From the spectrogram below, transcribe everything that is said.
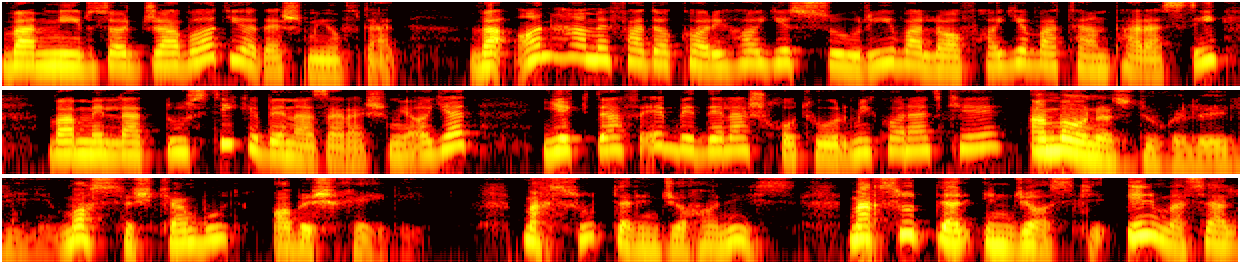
و میرزا جواد یادش میافتد و آن همه فداکاری های سوری و لاف های وطن پرستی و ملت دوستی که به نظرش می آید یک دفعه به دلش خطور می کند که امان از دوغ لیلی ماستش کم بود آبش خیلی مقصود در اینجاها نیست. مقصود در اینجاست که این مثل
